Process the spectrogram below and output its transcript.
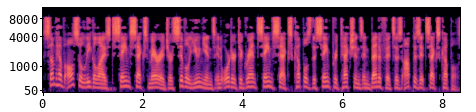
Some have also legalized same-sex marriage or civil unions in order to grant same-sex couples the same protections and benefits as opposite-sex couples.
